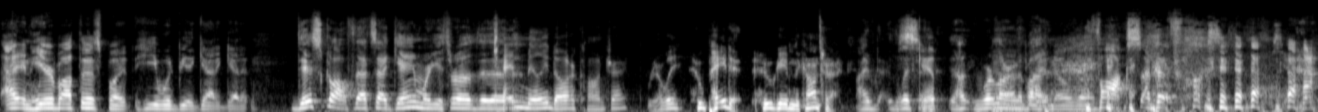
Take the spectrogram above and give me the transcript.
I didn't hear about this, but he would be the guy to get it. disc golf. That's that game where you throw the Ten million dollar contract. Really? Who paid it? Who gave him the contract? I've listen. Skip. uh, We're learning about it. Nova. Fox. I bet Fox. that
